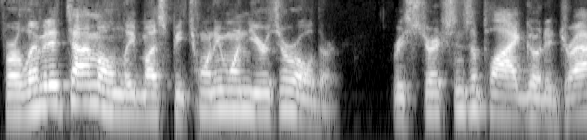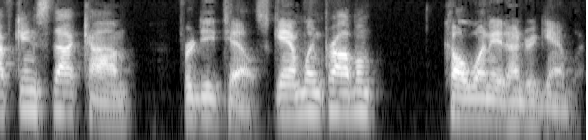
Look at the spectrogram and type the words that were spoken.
For a limited time only, must be 21 years or older. Restrictions apply. Go to DraftKings.com for details. Gambling problem? Call 1 800 Gambler.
